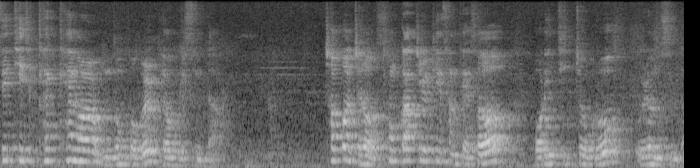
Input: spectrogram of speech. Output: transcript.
시티즈 캐캐멀 운동법을 배워보겠습니다. 첫 번째로 손 깍지를 낀 상태에서 머리 뒤쪽으로 올려놓습니다.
